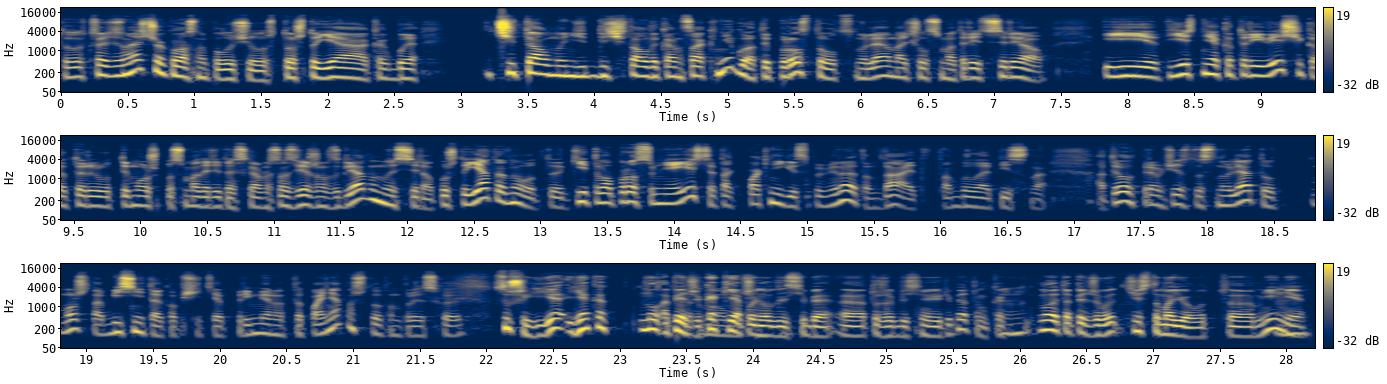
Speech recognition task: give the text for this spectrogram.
То, вот, кстати, знаешь, что классно получилось? То, что я как бы читал, но не дочитал до конца книгу, а ты просто вот с нуля начал смотреть сериал. И есть некоторые вещи, которые вот ты можешь посмотреть, так скажем, со свежим взглядом на сериал. Потому что я-то, ну, вот, какие-то вопросы у меня есть, я так по книге вспоминаю, там, да, это там было описано. А ты вот прям чисто с нуля, вот можешь объяснить так вообще, тебе примерно-то понятно, что там происходит? Слушай, я, я как, ну, опять же, Как как я новому понял для себя, э, тоже объясню ребятам, как, ну, это, опять же, вот чисто мое вот э, мнение.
